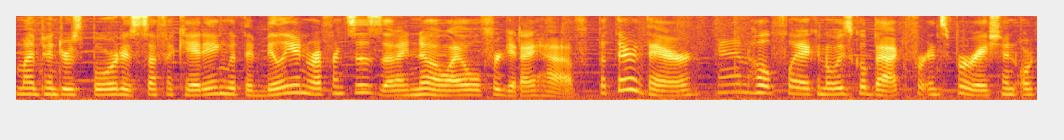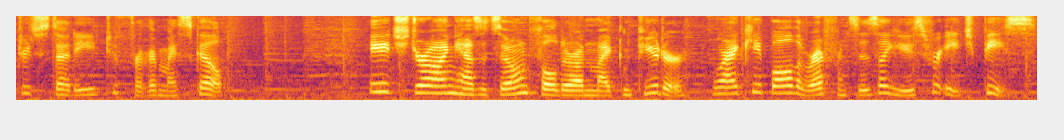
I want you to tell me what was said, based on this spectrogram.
My Pinterest board is suffocating with a billion references that I know I will forget I have, but they're there, and hopefully I can always go back for inspiration or to study to further my skill. Each drawing has its own folder on my computer, where I keep all the references I use for each piece.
